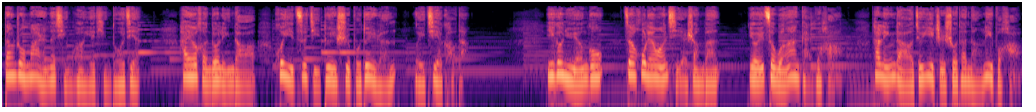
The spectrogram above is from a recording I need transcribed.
当众骂人的情况也挺多见，还有很多领导会以自己对事不对人为借口的。一个女员工在互联网企业上班，有一次文案改不好，她领导就一直说她能力不好，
